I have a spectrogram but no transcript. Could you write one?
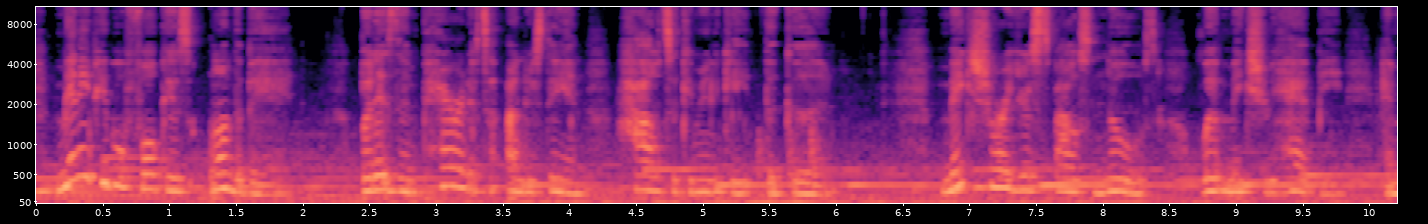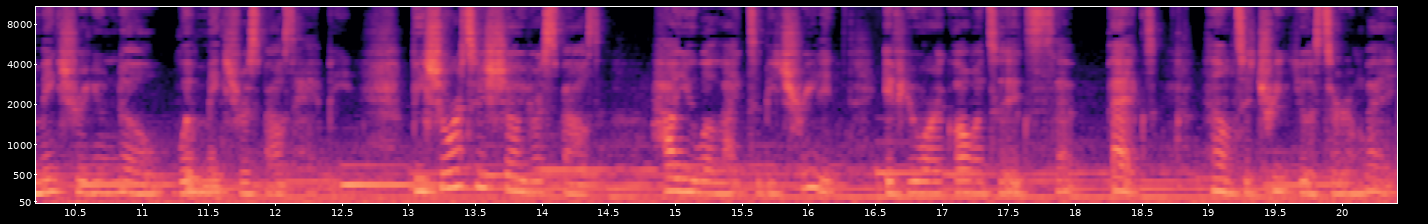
Many people focus on the bad, but it's imperative to understand how to communicate the good. Make sure your spouse knows what makes you happy and make sure you know what makes your spouse happy. Be sure to show your spouse how you would like to be treated if you are going to expect him to treat you a certain way.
